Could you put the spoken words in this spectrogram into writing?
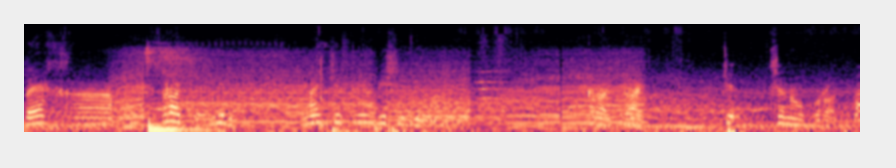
беха. Коротше, їдемо. Менше слів більше діла. Коротше, давай. Чи, чи наоборот? Ну,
